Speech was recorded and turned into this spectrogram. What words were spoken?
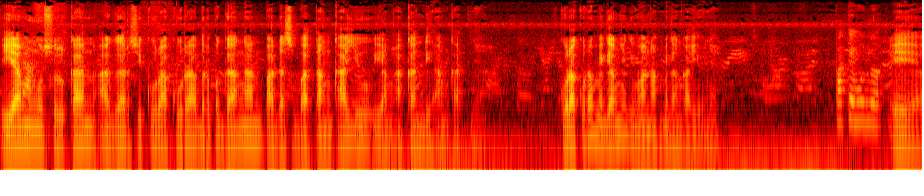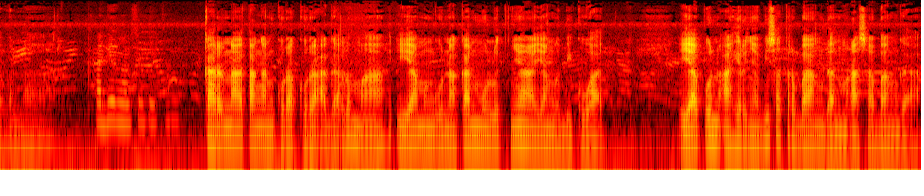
Ia mengusulkan agar si kura-kura berpegangan pada sebatang kayu yang akan diangkatnya. Kura-kura megangnya gimana? Megang kayunya. Pakai mulut. Iya benar. Tadi pegang. Karena tangan kura-kura agak lemah, ia menggunakan mulutnya yang lebih kuat. Ia pun akhirnya bisa terbang dan merasa bangga.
